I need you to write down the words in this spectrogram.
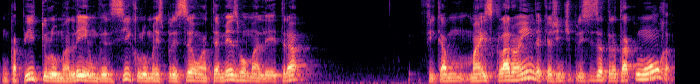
um capítulo, uma lei, um versículo, uma expressão, até mesmo uma letra, fica mais claro ainda que a gente precisa tratar com honra.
